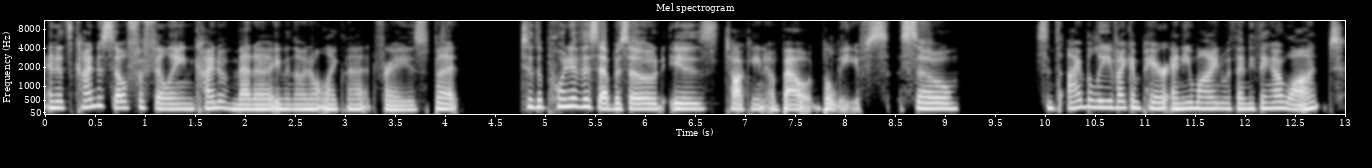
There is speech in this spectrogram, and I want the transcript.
And it's kind of self fulfilling, kind of meta, even though I don't like that phrase, but to the point of this episode is talking about beliefs. So, since I believe I can pair any wine with anything I want,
